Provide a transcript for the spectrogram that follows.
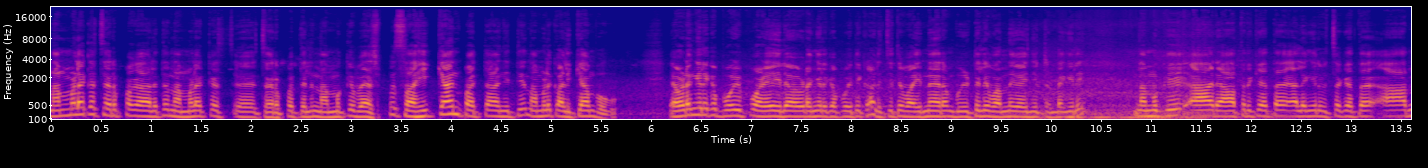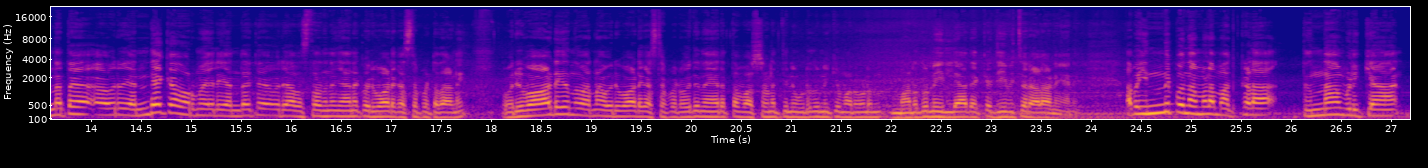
നമ്മളൊക്കെ ചെറുപ്പകാലത്ത് നമ്മളൊക്കെ ചെറുപ്പത്തിൽ നമുക്ക് വിശപ്പ് സഹിക്കാൻ പറ്റാഞ്ഞിട്ട് നമ്മൾ കളിക്കാൻ പോകും. എവിടെങ്കിലൊക്കെ പോയി പുഴയിലോ എവിടെങ്കിലൊക്കെ പോയിട്ട് കളിച്ചിട്ട് വൈകുന്നേരം വീട്ടിൽ വന്നു കഴിഞ്ഞിട്ടുണ്ടെങ്കിൽ നമുക്ക് ആ രാത്രിക്കത്തെ അല്ലെങ്കിൽ ഉച്ചക്കത്തെ അന്നത്തെ ഒരു എന്റെയൊക്കെ ഓർമ്മയിൽ എന്റെയൊക്കെ ഒരു അവസ്ഥ തന്നെ ഞാനൊക്കെ ഒരുപാട് കഷ്ടപ്പെട്ടതാണ്. ഒരുപാട് എന്ന് പറഞ്ഞാൽ ഒരുപാട് കഷ്ടപ്പെട്ടു. ഒരു നേരത്തെ ഭക്ഷണത്തിന് ഉടുതുണിക്ക് മറുപടി മറുതുണി ഇല്ലാതെയൊക്കെ ജീവിച്ച ഒരാളാണ് ഞാൻ. അപ്പോൾ ഇന്നിപ്പോൾ നമ്മളെ മക്കളെ തിന്നാൻ വിളിക്കാൻ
